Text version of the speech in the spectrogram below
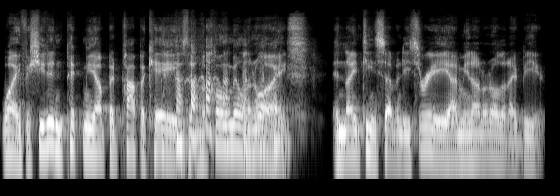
wife, if she didn't pick me up at Papa K's in Macomb, Illinois, in 1973, I mean, I don't know that I'd be here.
